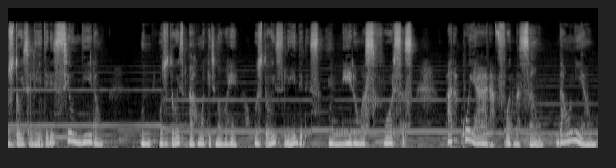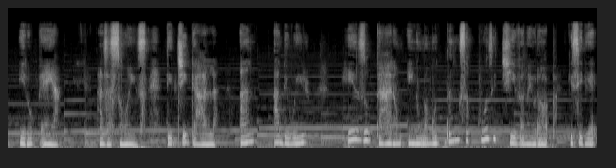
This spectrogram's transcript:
Os dois líderes se uniram. Os dois, arruma aqui de novo, Rê. Os dois líderes uniram as forças para apoiar a formação da União Europeia. As ações de Digal an Adewir resultaram em uma mudança positiva na Europa que seria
